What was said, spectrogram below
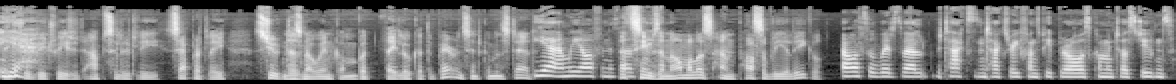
They Yeah. should be treated absolutely separately. Student has no income, but they look at the parents' income instead. Yeah, and we often as well That see- seems anomalous and possibly illegal. also with as well with taxes and tax refunds, people are always coming to us students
